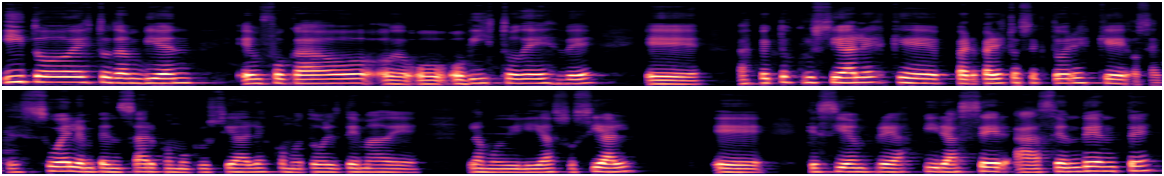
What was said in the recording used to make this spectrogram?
Y todo esto también enfocado o, visto desde eh, aspectos cruciales que para, estos sectores que, o sea, que suelen pensar como cruciales, como todo el tema de la movilidad social, que siempre aspira a ser ascendente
